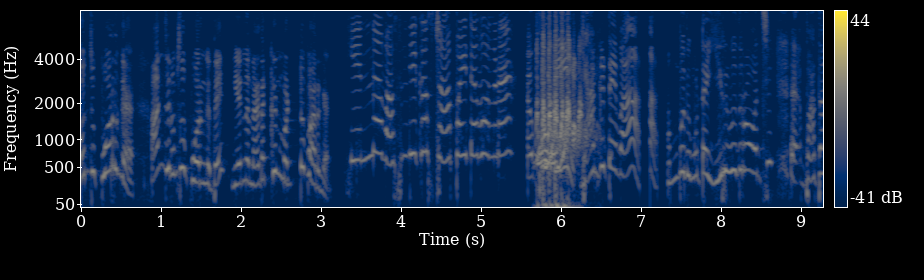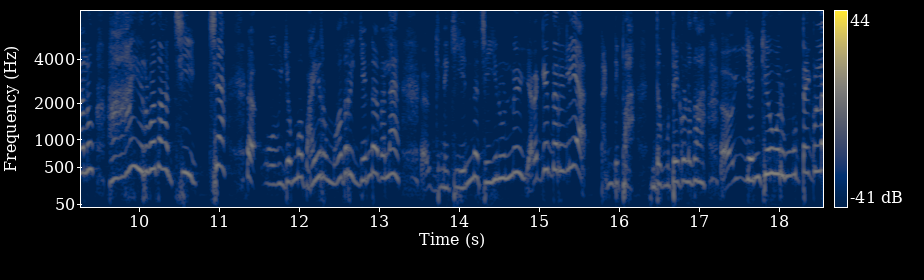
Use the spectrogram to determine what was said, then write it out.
கொஞ்சம் போருங்க. அஞ்சு நிமிஷம் போருங்க தே. என்ன நடக்குன்னு மட்டும் பாருங்க. என்ன வசந்திக்கா ஸ்டாப் ஆயிட்டா? என்கிட்டே வா? ஐம்பது முட்டை இருபது ரூபா வச்சு பார்த்தாலும் ஆயிரம் ரூபா தான் ஆச்சு ச்சே ஓ, எம்மா வயிறு மோதிரம் என்ன விலை? இன்னைக்கு என்ன செய்யணும்னு எனக்கே தெரியலையா. கண்டிப்பா இந்த முட்டைக்குள்ள தான் எங்கேயோ ஒரு முட்டைக்குள்ள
